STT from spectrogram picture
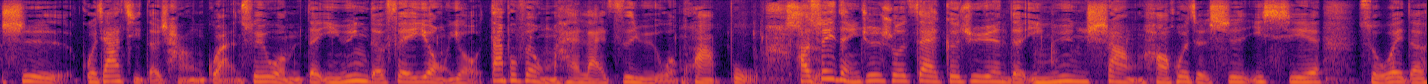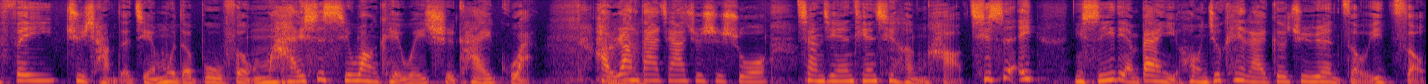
是国家级的场馆，所以我们的营运的费用有大部分我们还来自于文化部。好，所以等于就是说，在歌剧院的营运上，好，或者是一些所谓的非剧场的节目的部分，我们还是希望可以维持开馆，好，让大家就是说，像今天天气很好，其实哎，你十一点半以后，你就可以来歌剧院走一走。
